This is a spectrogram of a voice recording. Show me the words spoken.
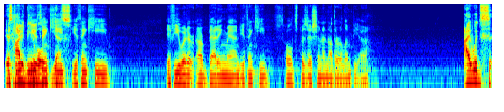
Is But do you- Hadi Do you beatable? think he? Yes. Do you think he? If you were a betting man, do you think he holds position another Olympia? I would say,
